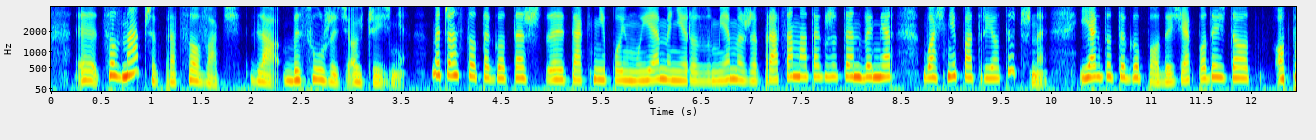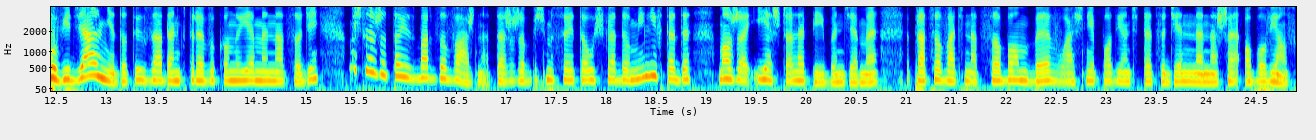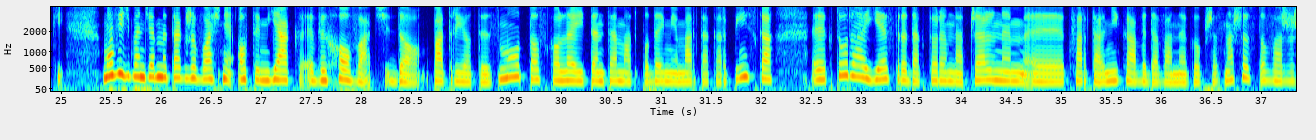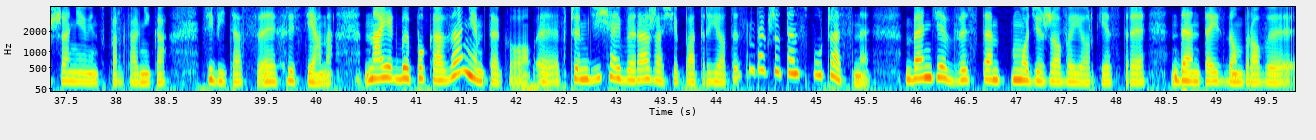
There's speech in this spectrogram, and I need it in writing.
co znaczy pracować, dla, by służyć ojczyźnie. My często tego też e, tak nie pojmujemy, nie rozumiemy, że praca ma także ten wymiar właśnie patriotyczny. I jak do tego podejść, jak podejść do, odpowiedzialnie do tych zadań, które wykonujemy na co dzień. Myślę, że to jest bardzo ważne też, żebyśmy sobie to uświadomili. Wtedy może jeszcze lepiej będziemy pracować nad sobą, by właśnie podjąć te codzienne nasze obowiązki. Mówić będziemy także właśnie o tym, jak wychować do patriotyzmu. To z kolei ten temat podejmie Marta Karpińska, y, która jest redaktorem naczelnym y, kwartalnika wydawanego przez nasze stowarzyszenie, więc kwartalnika Civitas y, Christiana. No a jakby pokazaniem tego, y, w czym dzisiaj wyraża się patriotyzm, także ten współczesny, będzie występ Młodzieżowej Orkiestry Dentej z Dąbrowy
